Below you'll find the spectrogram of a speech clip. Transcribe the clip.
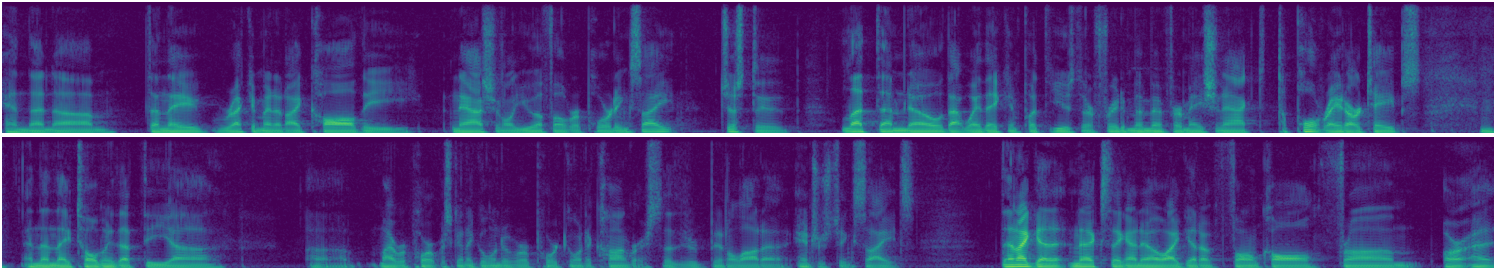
and then um, then they recommended I call the National UFO Reporting Site just to let them know. That way they can put use their Freedom of Information Act to pull radar tapes. And then they told me that the uh, uh, my report was going to go into a report going to Congress. So there'd been a lot of interesting sites. Then I get it. next thing I know, I get a phone call from, or uh,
